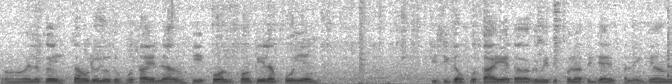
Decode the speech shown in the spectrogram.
So, hello guys, ito magluluto po tayo ng hipon. Konti lang po yan. Sisigang po tayo. Ito gagamitin po natin dyan. Panigang,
